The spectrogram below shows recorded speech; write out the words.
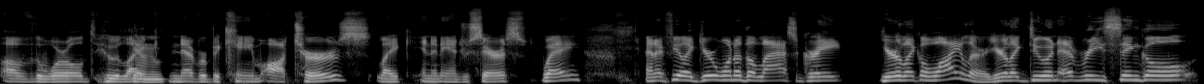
of the world who like never became auteurs like in an Andrew Sarris way. And I feel like you're one of the last great you're like a Wyler. You're like doing every single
